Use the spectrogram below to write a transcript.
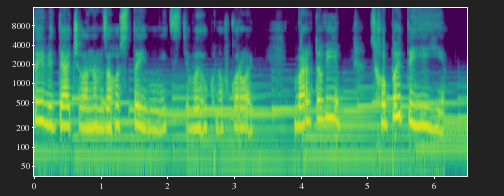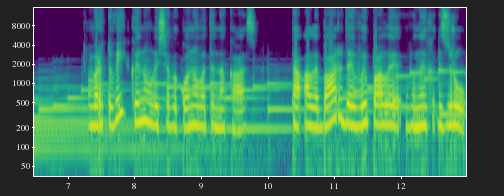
ти віддячила нам за гостинність, вигукнув король. Вартові, схопити її. Вартові кинулися виконувати наказ, та алебарди випали в них із рук,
